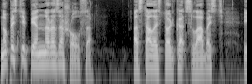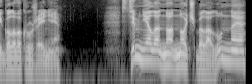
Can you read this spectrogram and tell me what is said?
но постепенно разошелся. Осталась только слабость и головокружение. Стемнело, но ночь была лунная,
